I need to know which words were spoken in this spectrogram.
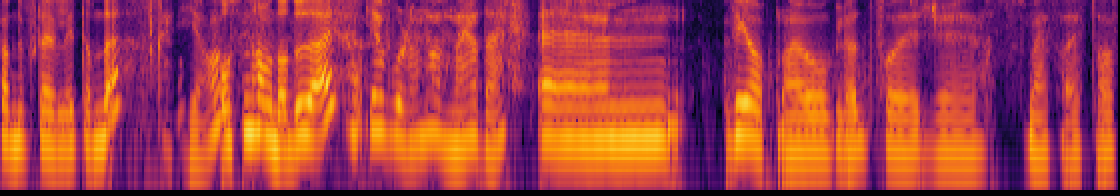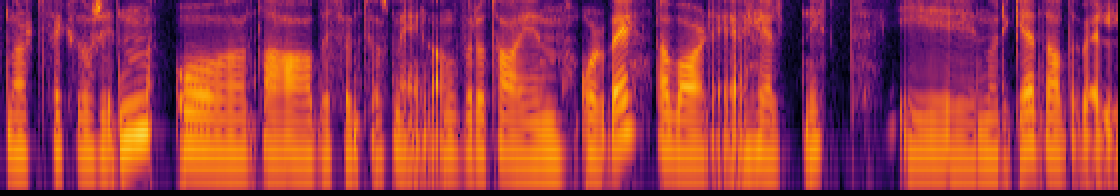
kan du fortelle litt om det? Ja. Åssen havna du der? ja, hvordan havna jeg der? Um, vi åpna jo Glød for, eh, som jeg sa i sted, snart seks år siden. Og da bestemte vi oss med en gang for å ta inn Orbay. Da var det helt nytt i Norge. Det hadde vel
